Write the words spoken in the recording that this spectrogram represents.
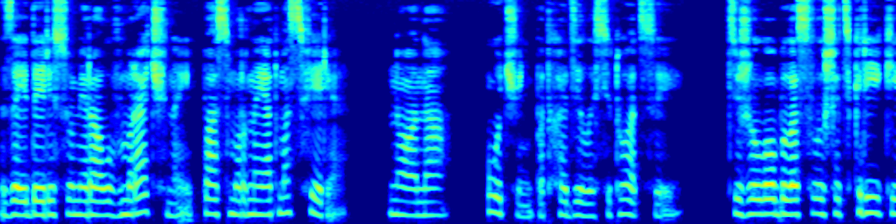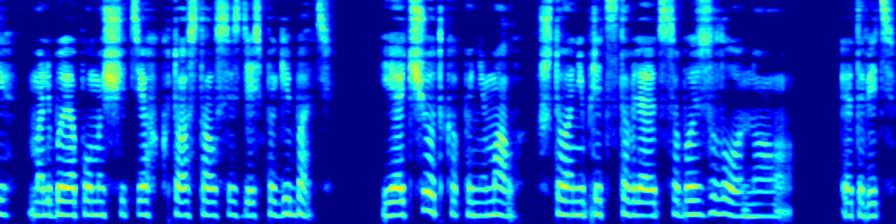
Зайдерис умирал в мрачной, пасмурной атмосфере, но она очень подходила ситуации. Тяжело было слышать крики, мольбы о помощи тех, кто остался здесь погибать. Я четко понимал, что они представляют собой зло, но это ведь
